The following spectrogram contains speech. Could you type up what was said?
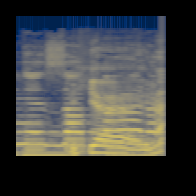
Jej.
